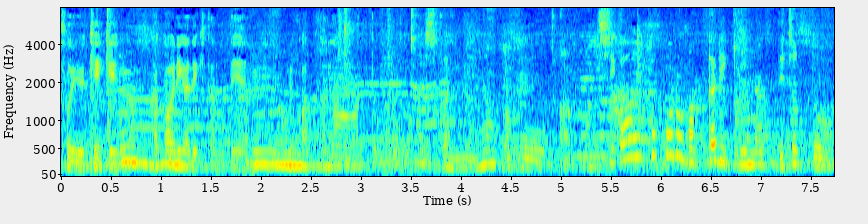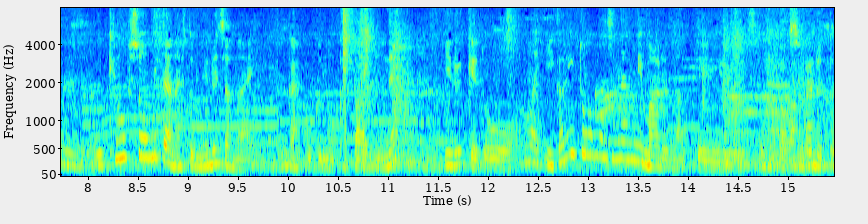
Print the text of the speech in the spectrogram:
そういう経験うん。が関わりができたので、うん。よかったなって思う。確かにねなんかこう違うところばっかり気になってちょっとん。恐怖症みたいな人もいるじゃない？外国の方もねいるけど、まあ、意外と同じ悩みもあるなっていうのが分かると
